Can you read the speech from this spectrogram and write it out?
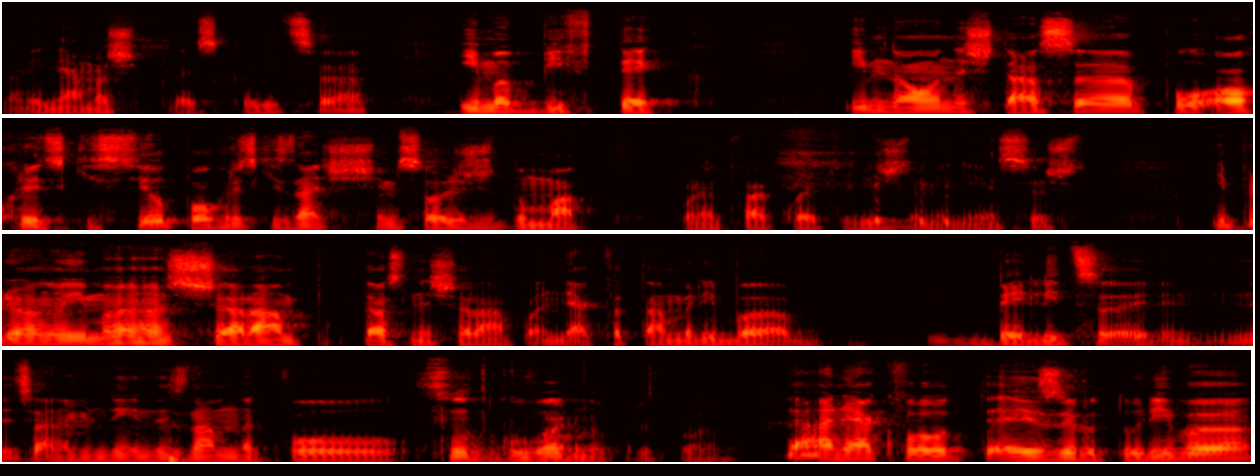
Нали, нямаше плескавица. Има бифтек. И много неща са по охридски стил. По охридски значи ще им сложиш домат. Поне това, което виждаме ние също. И примерно има шарамп, т.е. не шарампа, някаква там риба белица или не, не, не, не знам на какво... Сладководна, предполагам. Да, някаква от езерото риба,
